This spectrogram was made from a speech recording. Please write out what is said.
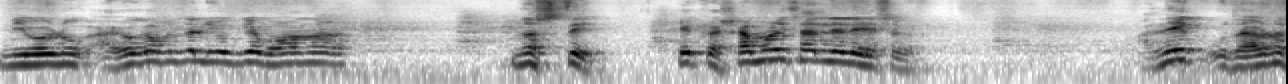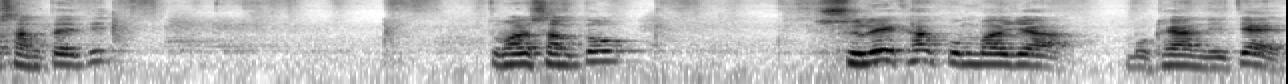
निवडणूक आयोगाबद्दल योग्य भावना नसते. हे कशामुळे चाललेलं आहे हे सगळं? अनेक उदाहरणं सांगता येतील. तुम्हाला सांगतो सुलेखा कुंभा ज्या मोठ्या नेत्या आहेत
